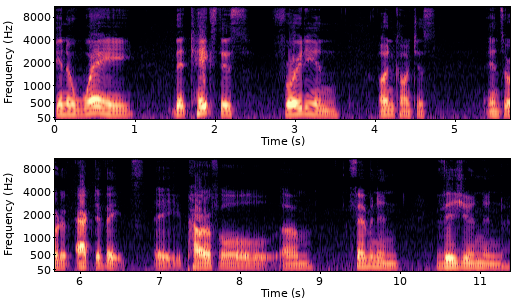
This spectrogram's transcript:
in a way that takes this Freudian unconscious and sort of activates a powerful um, feminine vision and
